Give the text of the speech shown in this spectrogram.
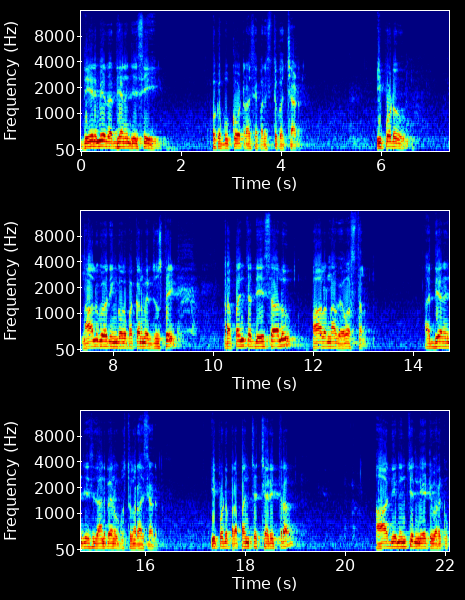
దీని మీద అధ్యయనం చేసి ఒక బుక్ ఒకటి రాసే పరిస్థితికి వచ్చాడు. ఇప్పుడు నాలుగోది ఇంకొక పక్కన మీరు చూస్తే ప్రపంచ దేశాలు పాలనా వ్యవస్థలు. అధ్యయనం చేసి దానిపైన ఒక పుస్తకం రాశాడు. ఇప్పుడు ప్రపంచ చరిత్ర ఆది నుంచి నేటి వరకు.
